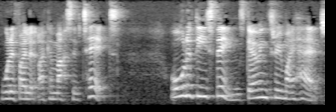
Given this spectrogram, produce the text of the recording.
What if I look like a massive tit? All of these things going through my head.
